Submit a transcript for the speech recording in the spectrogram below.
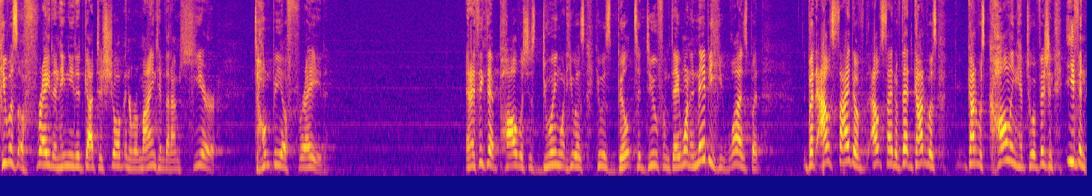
He was afraid, and he needed God to show up and remind him that I'm here. Don't be afraid. And I think that Paul was just doing what he was, he was built to do from day one. And maybe he was, but, but outside, of, outside of that, God was, God was calling him to a vision even,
